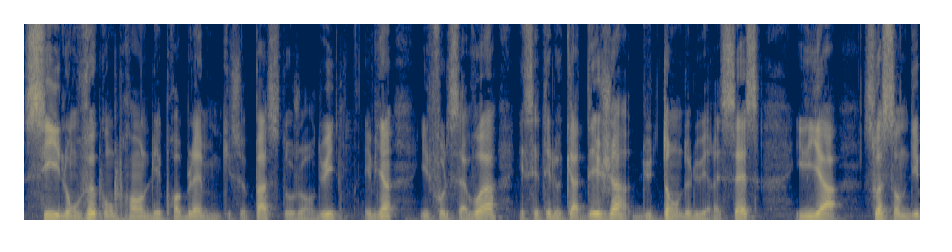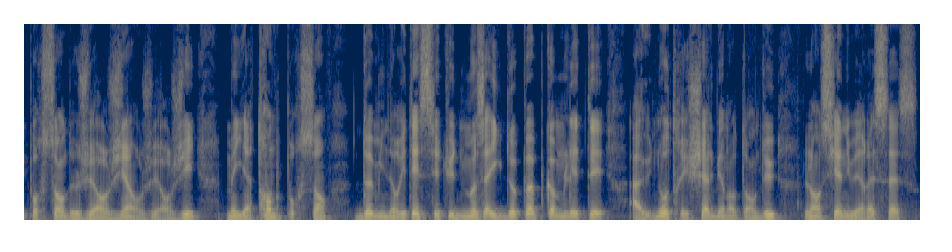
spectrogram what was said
Si l'on veut comprendre les problèmes qui se passent aujourd'hui, eh bien, il faut le savoir, et c'était le cas déjà du temps de l'URSS, il y a 70% de Géorgiens en Géorgie, mais il y a 30% de minorités. C'est une mosaïque de peuples comme l'était, à une autre échelle, bien entendu, l'ancienne URSS.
